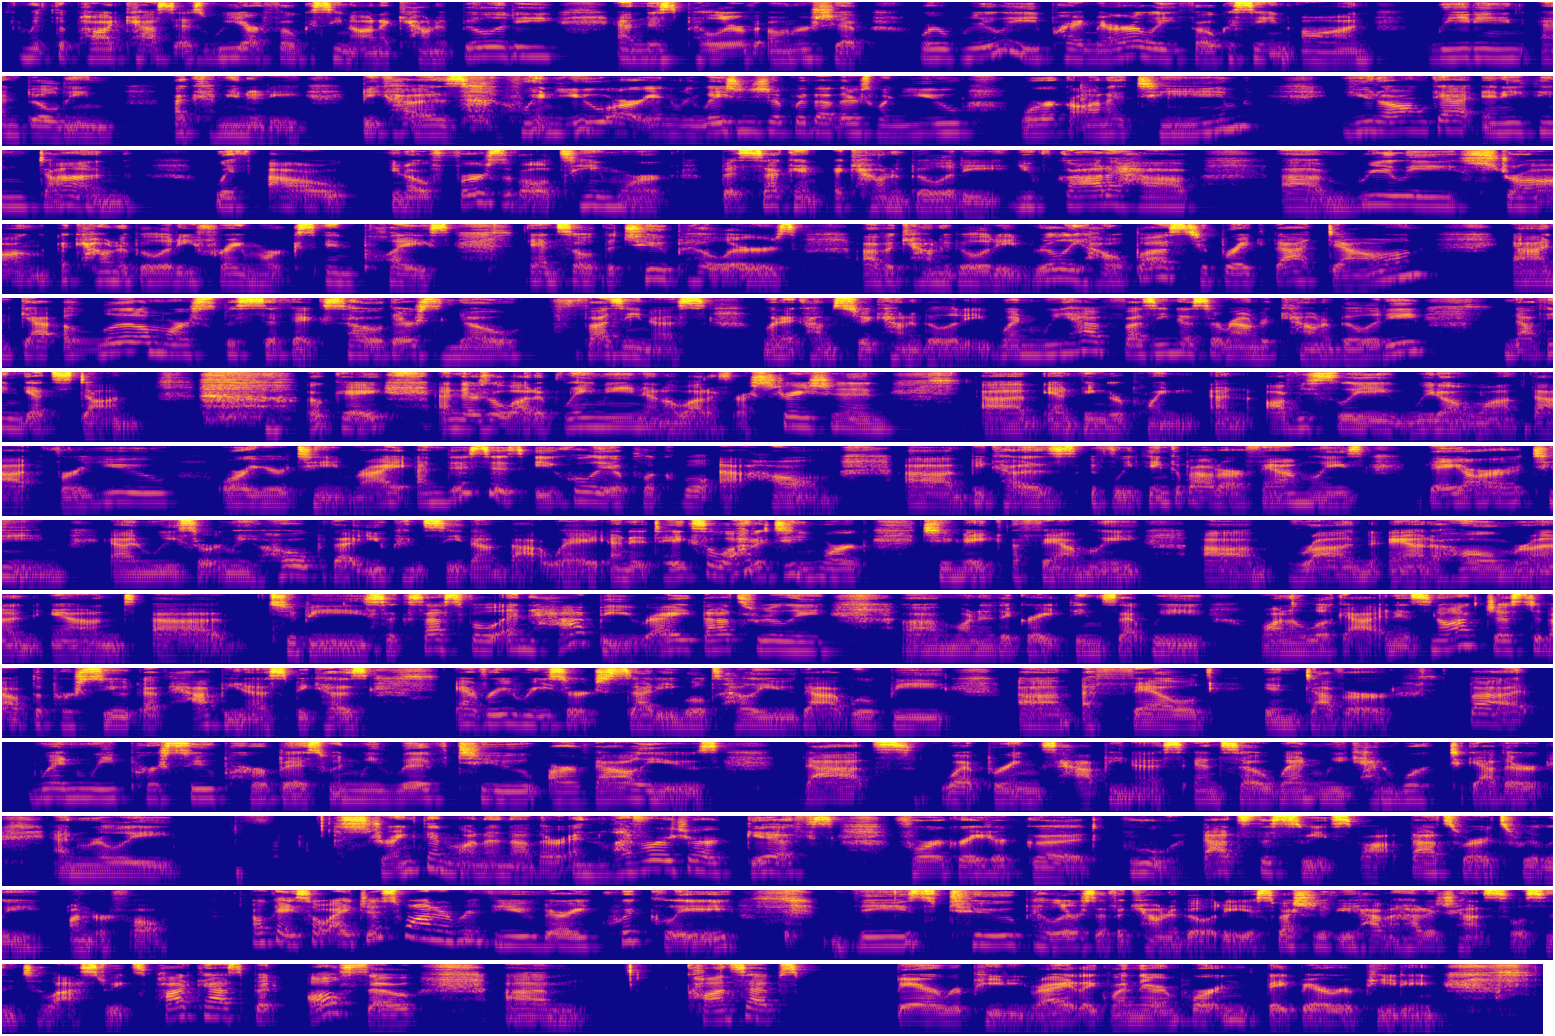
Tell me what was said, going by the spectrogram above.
with the podcast as we are focusing on accountability and this pillar of ownership. We're really primarily focusing on leading and building a community because when you are in relationship with others when you work on a team you don't get anything done without you know first of all teamwork but second accountability you've got to have um, really strong accountability frameworks in place and so the two pillars of accountability really help us to break that down and get a little more specific so there's no fuzziness when it comes to accountability. When we have fuzziness around accountability, nothing gets done. okay. And there's a lot of blaming and a lot of frustration um, and finger pointing. And obviously, we don't want that for you or your team, right? And this is equally applicable at home um, because if we think about our families, they are a team. And we certainly hope that you can see them that way. And it takes a lot of teamwork to make a family um, run and a home run and uh, to be successful and happy, right? That's really um, one of the great things that we want to look at. And it's not just about the pursuit of happiness because every research study will tell you that will be um, a failed endeavor. But when we pursue purpose, when we live to our values, that's what brings happiness. And so when we can work together and really strengthen one another and leverage our gifts for a greater good, ooh, that's the sweet spot. That's where it's really wonderful. Okay, so I just want to review very quickly these two pillars of accountability, especially if you haven't had a chance to listen to last week's podcast, but also um, concepts bear repeating, right? Like when they're important, they bear repeating.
